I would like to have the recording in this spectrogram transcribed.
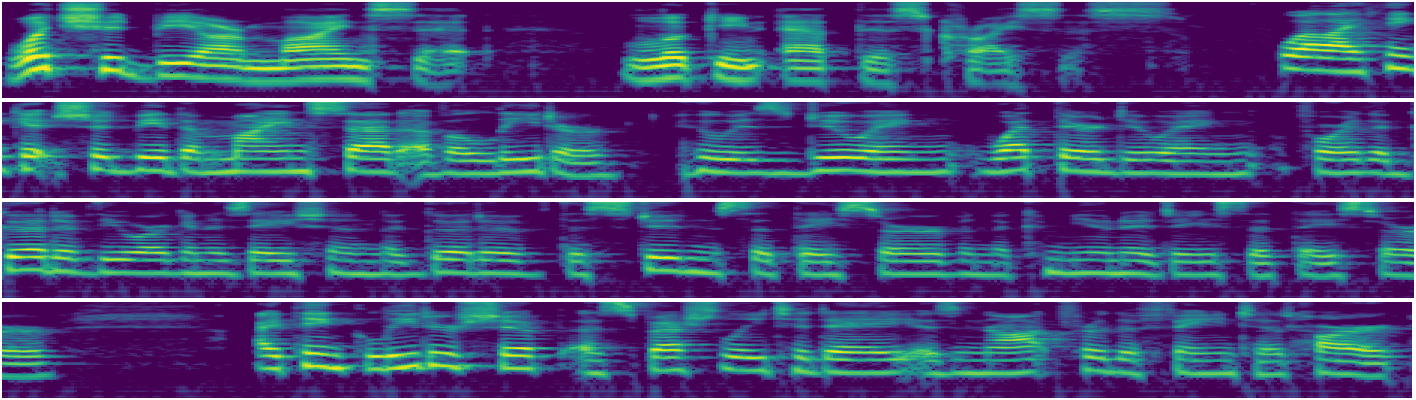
what should be our mindset looking at this crisis? Well, I think it should be the mindset of a leader who is doing what they're doing for the good of the organization, the good of the students that they serve, and the communities that they serve. I think leadership, especially today, is not for the faint at heart.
